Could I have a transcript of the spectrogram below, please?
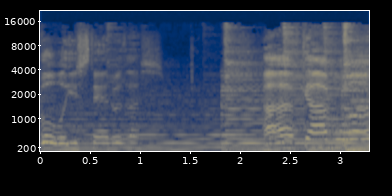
Hallelujah. If you're able, will you stand with us? I've got one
